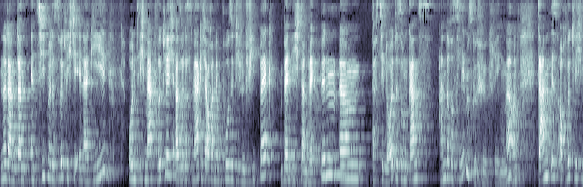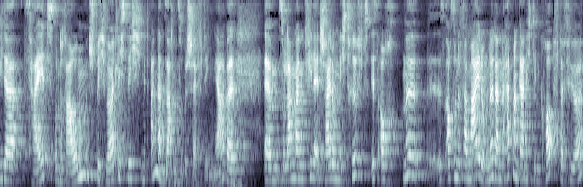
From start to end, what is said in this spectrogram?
ne, dann, dann entzieht mir das wirklich die Energie. Und ich merke wirklich, also das merke ich auch an dem positiven Feedback, wenn ich dann weg bin, ähm, dass die Leute so ein ganz anderes Lebensgefühl kriegen. Ne? Und dann ist auch wirklich wieder Zeit und Raum, sprichwörtlich sich mit anderen Sachen zu beschäftigen. Ja, weil ähm, solange man viele Entscheidungen nicht trifft, ist auch, ne, ist auch so eine Vermeidung. Ne? Dann hat man gar nicht den Kopf dafür,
